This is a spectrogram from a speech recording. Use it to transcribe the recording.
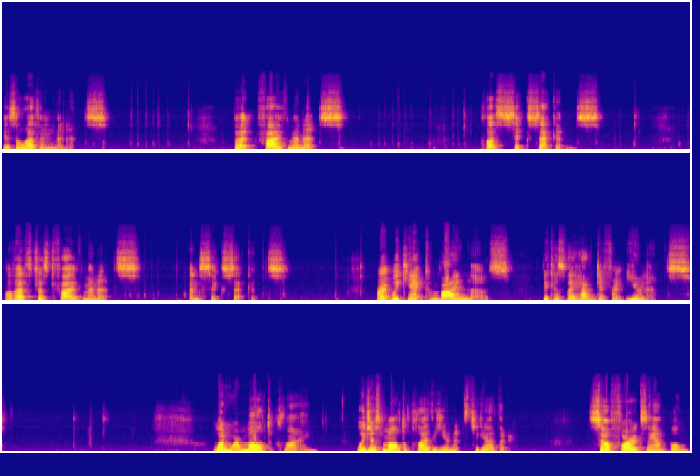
is 11 minutes. But 5 minutes plus 6 seconds, well that's just 5 minutes and 6 seconds. Right, we can't combine those because they have different units. When we're multiplying, we just multiply the units together. So for example,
